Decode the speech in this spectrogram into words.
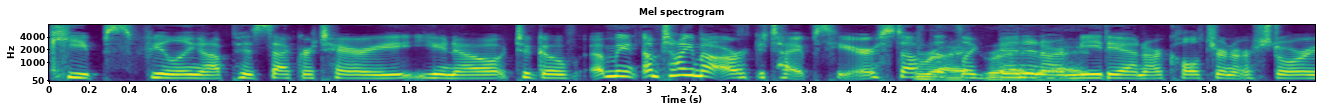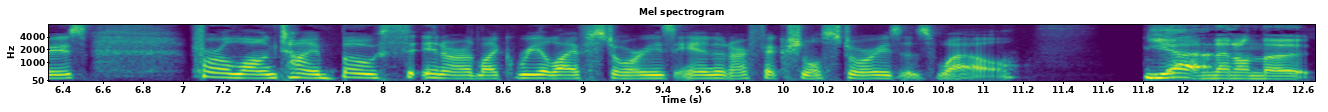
keeps feeling up his secretary, you know, to go. I mean, I'm talking about archetypes here, stuff Right, that's like right, been in our media and our culture and our stories for a long time, both in our like real life stories and in our fictional stories as well. Yeah, Yeah. and then on the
